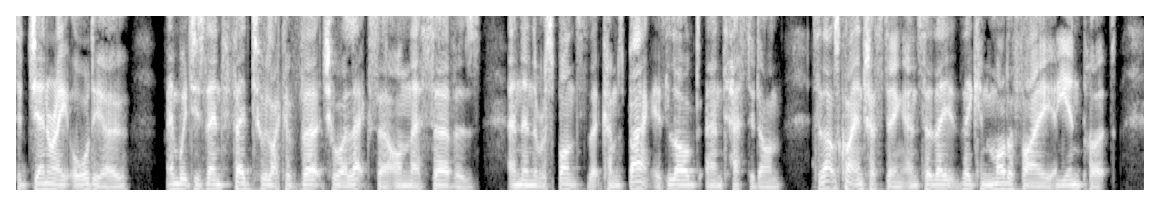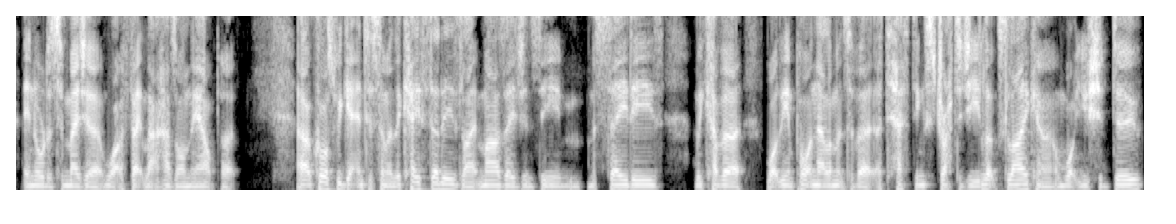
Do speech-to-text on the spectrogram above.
to generate audio and which is then fed to like a virtual Alexa on their servers. And then the response that comes back is logged and tested on. So that was quite interesting. And so they, they can modify the input in order to measure what effect that has on the output. Uh, of course, we get into some of the case studies like Mars Agency, Mercedes. We cover what the important elements of a, a testing strategy looks like and, and what you should do,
